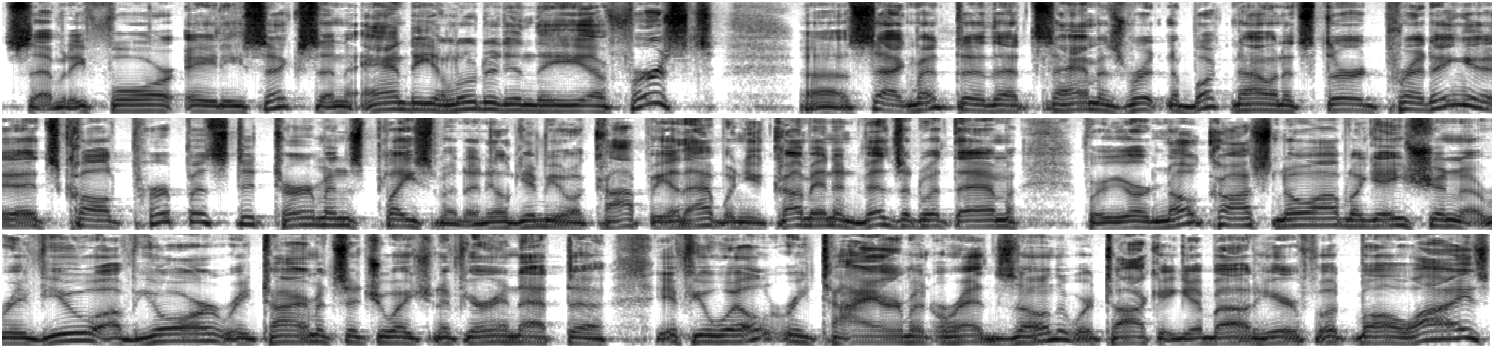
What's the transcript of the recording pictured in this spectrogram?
7486. And Andi alluded in the uh, first uh, segment uh, that Sam has written a book now in its third printing. It's called Purpose Determines Placement, and he'll give you a copy of that when you come in and visit with them for your no cost, no obligation review of your retirement situation. If you're in that, uh, if you will, retirement red zone that we're talking about here, football wise,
